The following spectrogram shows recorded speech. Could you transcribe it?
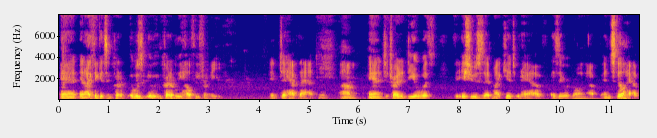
and and I think it's incredible. It was incredibly healthy for me to have that, um, and to try to deal with the issues that my kids would have as they were growing up and still have,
